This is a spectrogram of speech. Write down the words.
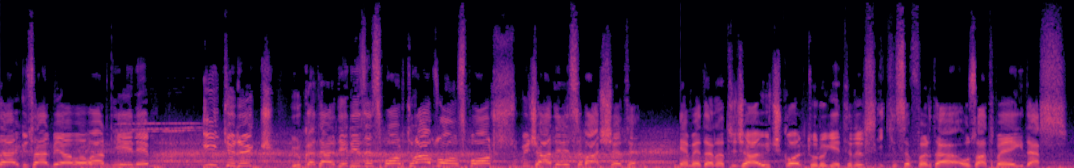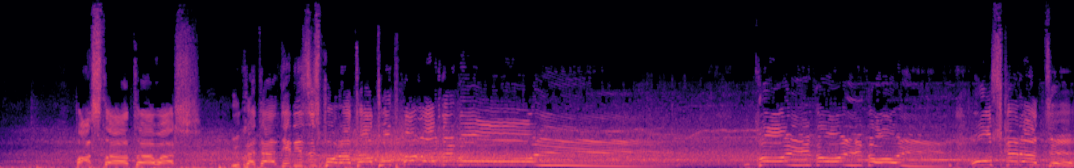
Da Güzel bir hava var diyelim. İlk düdük Yukatel Denizli Spor Trabzonspor mücadelesi başladı. Yemeden atacağı 3 gol turu getirir. 2-0'da uzatmaya gider. Pasta hata var. Yukatel Denizli Spor hata top gol! Gol gol gol! Oscar attı.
